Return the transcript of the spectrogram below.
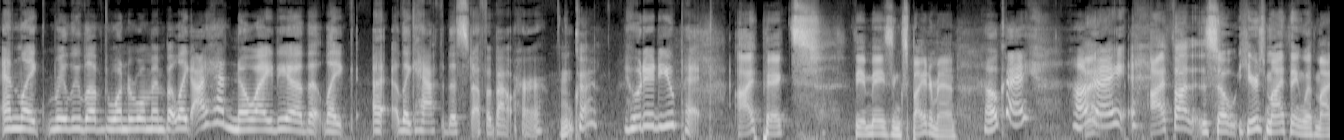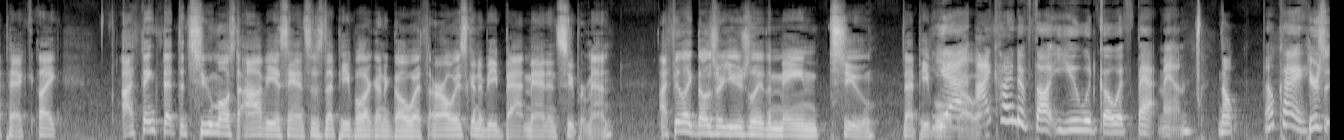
And, like, really loved Wonder Woman. But, like, I had no idea that, like, uh, like half of the stuff about her. Okay. Who did you pick? I picked The Amazing Spider Man. Okay. All right. I thought so. Here's my thing with my pick. Like, I think that the two most obvious answers that people are going to go with are always going to be Batman and Superman. I feel like those are usually the main two that people will yeah, go with. I kind of thought you would go with Batman. nope. Okay. Here's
